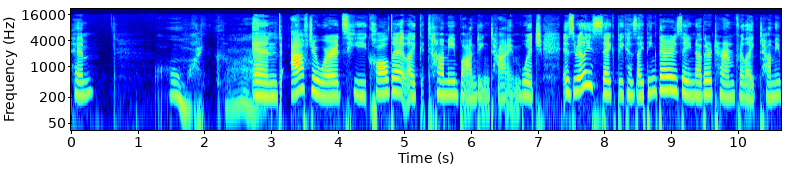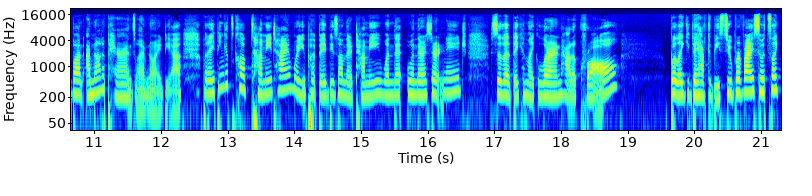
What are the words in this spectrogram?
him. oh my god. And afterwards, he called it like tummy bonding time, which is really sick because I think there is another term for like tummy bond. I'm not a parent, so I have no idea. But I think it's called tummy time, where you put babies on their tummy when they when they're a certain age, so that they can like learn how to crawl. But like they have to be supervised, so it's like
